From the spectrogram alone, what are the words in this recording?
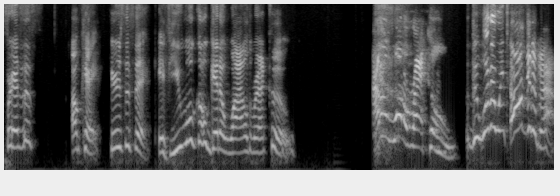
Frances. Okay, here's the thing: if you will go get a wild raccoon, I don't want a raccoon. then what are we talking about?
